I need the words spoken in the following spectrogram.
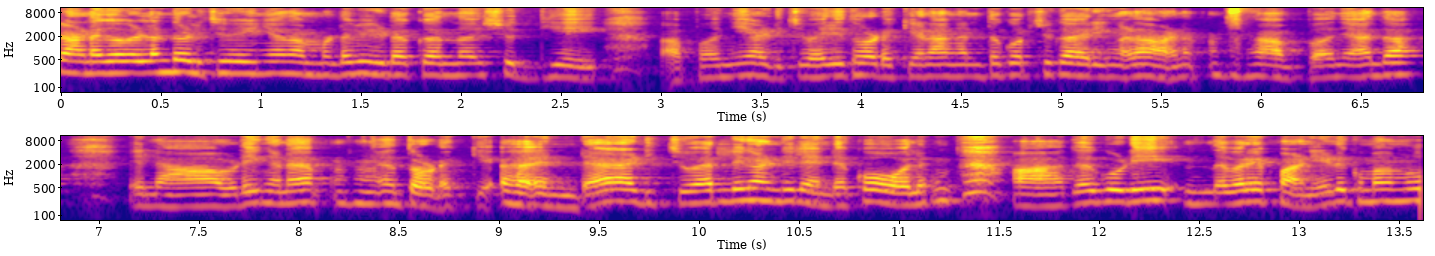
ചാണകവെള്ളം തെളിച്ച് കഴിഞ്ഞാൽ നമ്മുടെ വീടൊക്കെ ഒന്ന് ശുദ്ധിയായി. അപ്പോൾ നീ അടിച്ചുവാരി തുടയ്ക്കണം. അങ്ങനത്തെ കുറച്ച് കാര്യങ്ങളാണ്. അപ്പോൾ ഞാൻ എന്താ എല്ലാവരും ഇങ്ങനെ തുടയ്ക്കുക എന്റെ അടിച്ചുവാരൽ കണ്ടില്ല? എന്റെ കോലം. ആകെ കൂടി എന്താ പറയുക പണിയെടുക്കുമ്പോൾ നമ്മൾ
